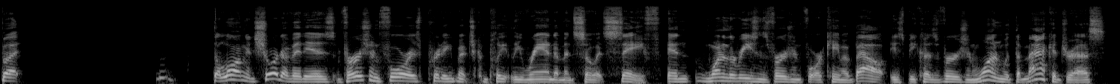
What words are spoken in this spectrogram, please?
But the long and short of it is version 4 is pretty much completely random and so it's safe. And one of the reasons version 4 came about is because version 1 with the MAC address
